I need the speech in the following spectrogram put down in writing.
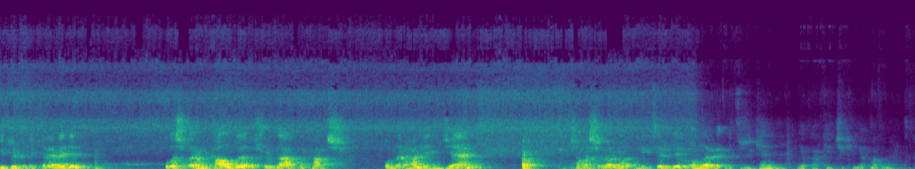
Bir türlü bitiremedim. Bulaşıklarım kaldı. Şurada birkaç. Onları halledeceğim. Çamaşırlarımı bitirdim. Onları bitirirken yaparken çekim yapmadım artık.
